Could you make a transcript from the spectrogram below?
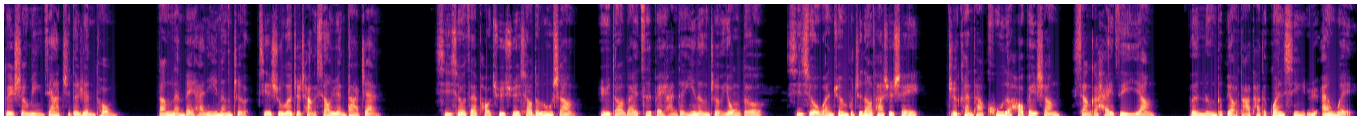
对生命价值的认同。当南北韩异能者结束了这场校园大战，喜秀在跑去学校的路上。遇到来自北韩的异能者永德，喜秀完全不知道他是谁，只看他哭得好悲伤，像个孩子一样，本能的表达他的关心与安慰，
